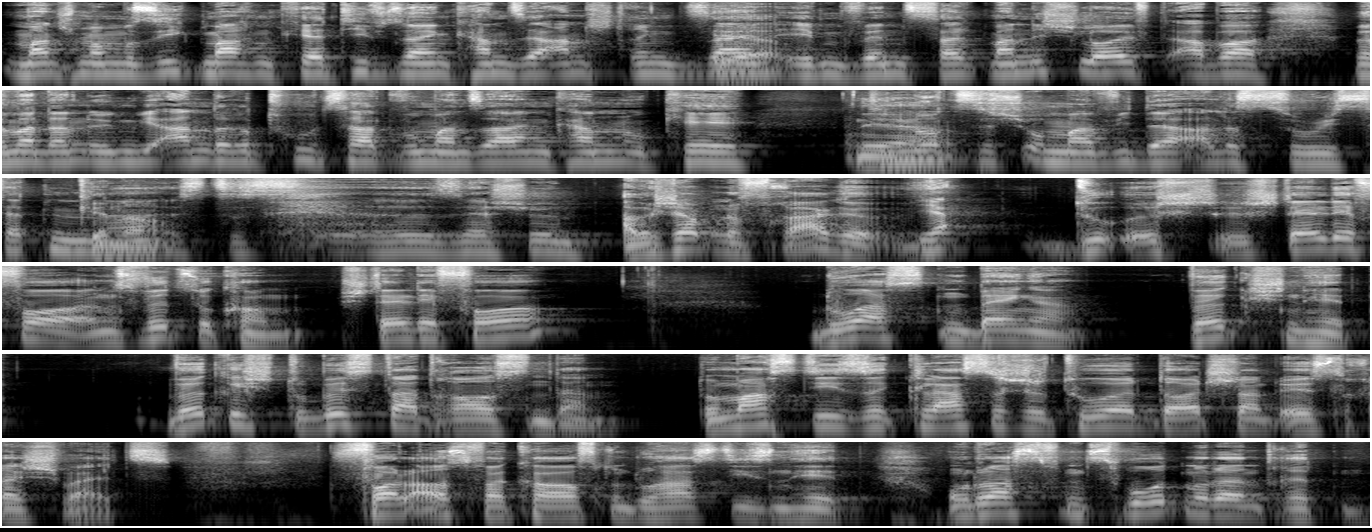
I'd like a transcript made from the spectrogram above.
manchmal Musik machen, kreativ sein kann sehr anstrengend sein, ja. eben wenn es halt mal nicht läuft. Aber wenn man dann irgendwie andere Tools hat, wo man sagen kann, okay, die ja. nutze ich, um mal wieder alles zu resetten, ne, genau. ne, ist das äh, sehr schön. Aber ich habe eine Frage. Ja. Du stell dir vor, und es wird so kommen. Stell dir vor, du hast einen Banger, wirklich einen Hit. Wirklich, du bist da draußen dann. Du machst diese klassische Tour Deutschland, Österreich, Schweiz. Voll ausverkauft und du hast diesen Hit. Und du hast einen zweiten oder einen dritten.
